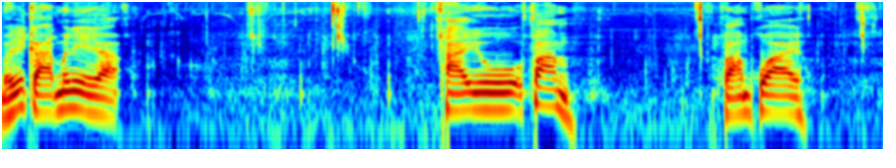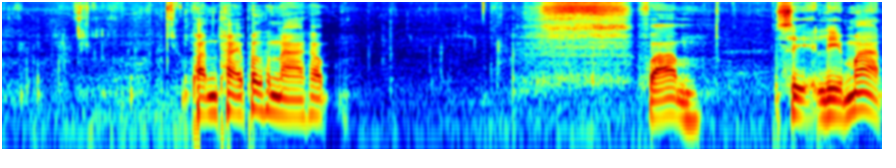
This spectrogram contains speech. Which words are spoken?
บรรยากาศมื่อนี้อะทายอยู่ฟาร์มฟาร์มควาย พันธุ์ไทยพัฒนาครับ ฟาร์มสิริมาศ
